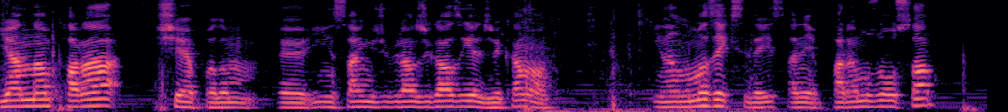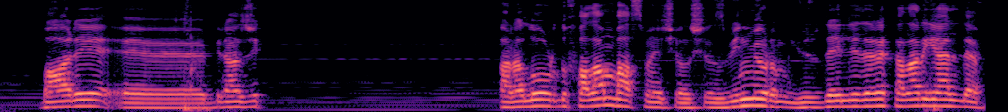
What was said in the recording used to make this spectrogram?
Bir yandan para şey yapalım. Ee, insan gücü birazcık az gelecek ama inanılmaz eksideyiz. Hani paramız olsa bari ee, birazcık paralı ordu falan basmaya çalışırız. Bilmiyorum %50'lere kadar geldi.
